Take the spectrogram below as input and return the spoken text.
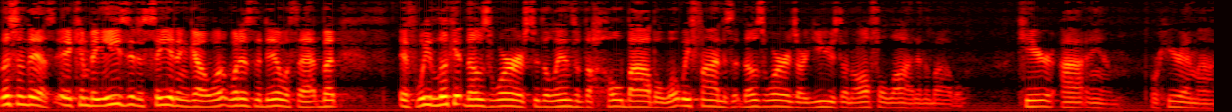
listen to this: it can be easy to see it and go, "What what is the deal with that?" But if we look at those words through the lens of the whole Bible, what we find is that those words are used an awful lot in the Bible. Here I am, or here am I.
